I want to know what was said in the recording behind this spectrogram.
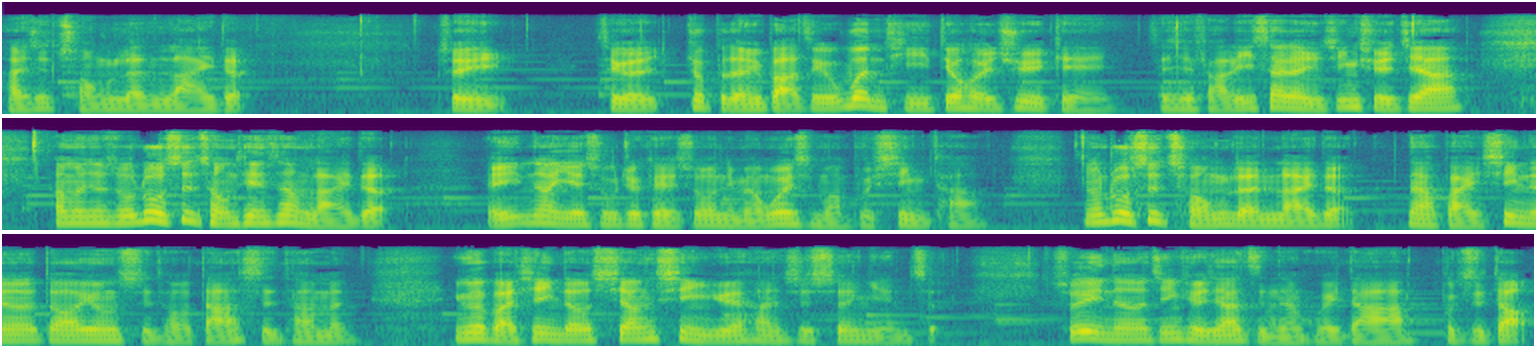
还是从人来的，所以这个就不等于把这个问题丢回去给这些法利赛人、经学家，他们就说：若是从天上来的，诶，那耶稣就可以说：你们为什么不信他？那若是从人来的，那百姓呢都要用石头打死他们，因为百姓都相信约翰是申言者，所以呢，经学家只能回答不知道。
